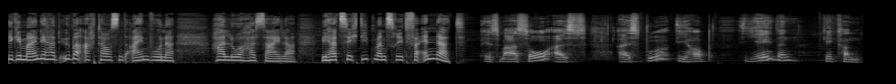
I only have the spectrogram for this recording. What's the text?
Die Gemeinde hat über 8000 Einwohner. Hallo, Herr Seiler. Wie hat sich Dietmannsried verändert? Es war so, als, als Bur, ich habe jeden gekannt.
